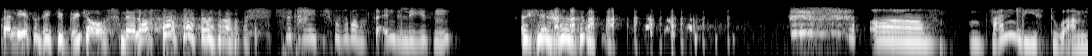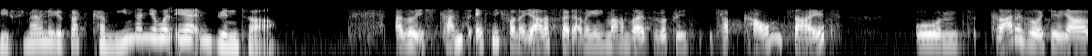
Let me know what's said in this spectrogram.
Da lesen sich die Bücher auch schneller. es wird heiß, ich muss aber noch zu Ende lesen. oh, wann liest du am liebsten? Ich meine, wenn du jetzt sagst Kamin, dann ja wohl eher im Winter. Also ich kann es echt nicht von der Jahreszeit abhängig machen, weil es wirklich, ich habe kaum Zeit. Und gerade solche, ja,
